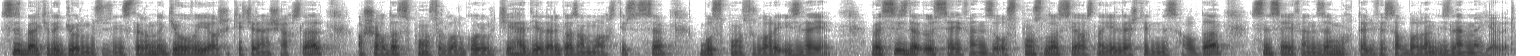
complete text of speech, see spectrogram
Siz bəlkə də görmüsüz, Instagramda giveaway yarışı keçirən şəxslər aşağıda sponsorlar qoyur ki, hədiyyələri qazanmaq istəyirsinizsə, bu sponsorları izləyin. Və siz də öz səhifənizi o sponsorlar siyahısına yerləşdirdiyiniz halda sizin səhifənizə müxtəlif hesablardan izlənmə gəlir.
